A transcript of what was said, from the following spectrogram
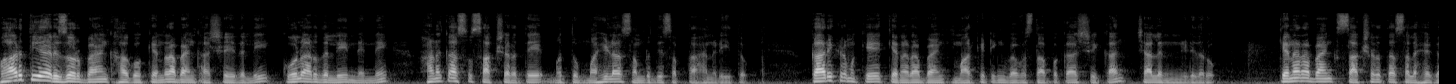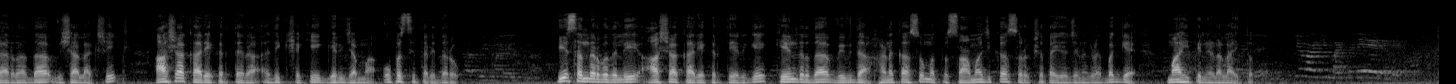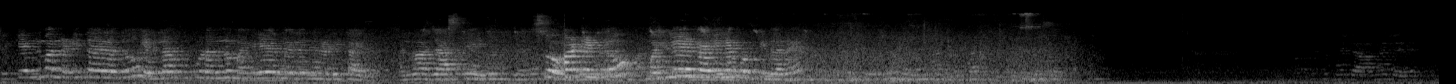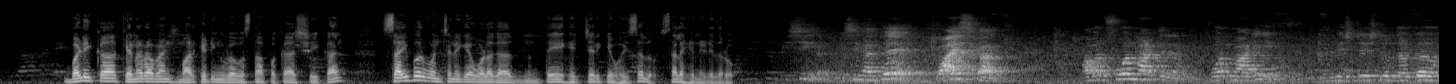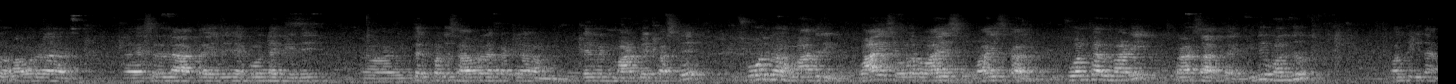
ಭಾರತೀಯ reserve bank ಹಾಗೂ Canara bank ಆಶ್ರಯದಲ್ಲಿ ಕೋಲಾರದಲ್ಲಿ ನಿನ್ನೆ ಹಣಕಾಸು ಸಾಕ್ಷರತೆ ಮತ್ತು ಮಹಿಳಾ ಸಮೃದ್ಧಿ ಸಪ್ತಾಹ ನಡೆಯಿತು. ಕಾರ್ಯಕ್ರಮಕ್ಕೆ ಕೆನರಾ ಬ್ಯಾಂಕ್ ಮಾರ್ಕೆಟಿಂಗ್ ವ್ಯವಸ್ಥಾಪಕ ಶ್ರೀಕಾಂತ್ ಚಾಲನೆ ನೀಡಿದರು. ಕೆನರಾ ಬ್ಯಾಂಕ್ ಸಾಕ್ಷರತಾ ಸಲಹೆಗಾರರಾದ ವಿಶಾಲಾಕ್ಷಿ, ಆಶಾ ಕಾರ್ಯಕರ್ತೆಯರ ಅಧೀಕ್ಷಕಿ ಗಿರಿಜಮ್ಮ ಉಪಸ್ಥಿತರಿದ್ದರು. ಈ ಸಂದರ್ಭದಲ್ಲಿ ಆಶಾ ಕಾರ್ಯಕರ್ತೆಯರಿಗೆ ಕೇಂದ್ರದ ವಿವಿಧ ಹಣಕಾಸು ಮತ್ತು ಸಾಮಾಜಿಕ ಸುರಕ್ಷತಾ ಯೋಜನೆಗಳ ಬಗ್ಗೆ ಮಾಹಿತಿ ನೀಡಲಾಯಿತು. ಮೇಲೆ ಇದೆ ಅಲ್ವಾ? ಜಾಸ್ತಿ ಸೊ ಇಂಪಾರ್ಟೆಂಟ್ ಮಹಿಳೆಯರಿಗಾಗಿನೇ ಕೊಟ್ಟಿದ್ದಾರೆ. ಬಳಿಕ ಕೆನರಾ ಬ್ಯಾಂಕ್ ಮಾರ್ಕೆಟಿಂಗ್ ವ್ಯವಸ್ಥಾಪಕ ಶ್ರೀಕಾಂತ್ ಸೈಬರ್ ವಂಚನೆಗೆ ಒಳಗಾದಂತೆ ಎಚ್ಚರಿಕೆ ವಹಿಸಲು ಸಲಹೆ ನೀಡಿದರು. ಮಿಸ್ಸಿಂಗ್ ಮಿಸ್ಸಿಂಗ್ ಅಂತೆ ವಾಯ್ಸ್ ಕಾಲ್. ಅವರು ಫೋನ್ ಮಾಡ್ತೀರಿ ನಮಗೆ. ಫೋನ್ ಮಾಡಿ ಇದಿಷ್ಟು ಇಷ್ಟು ದೊಡ್ಡ ಅವರ ಹೆಸರೆಲ್ಲ ಆಗ್ತಾ ಇದೆ ಅಕೌಂಟ್ ಇದೆ. ಇಪ್ಪತ್ತು ಸಾವಿರ ಕಟ್ಟ ಪೇಮೆಂಟ್ ಮಾಡಬೇಕು ಅಷ್ಟೇ ಫೋನ್ ಮಾದರಿ voice over voice voice call phone call ಮಾಡಿ ಫ್ರಾಡ್ಸ್ ಆಗ್ತಾ ಇದೆ. ಇದು ಒಂದು ಒಂದು ವಿಧಾನ.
